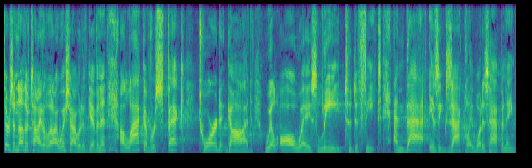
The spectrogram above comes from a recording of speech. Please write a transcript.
There's another title that I wish I would have given it A lack of respect toward God will always lead to defeat. And that is exactly what is happening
